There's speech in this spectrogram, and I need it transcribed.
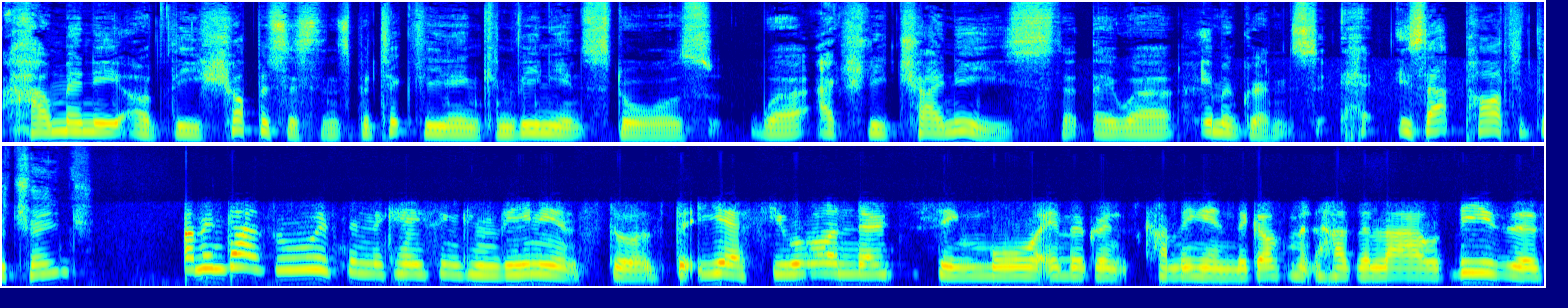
how many of the shop assistants, particularly in convenience stores, were actually Chinese, that they were immigrants. Is that part of the change? I mean, that's always been the case in convenience stores. But yes, you are noticing more immigrants coming in. The government has allowed visas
